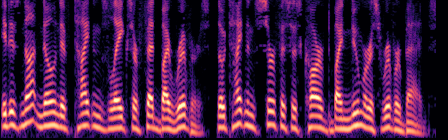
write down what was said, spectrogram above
It is not known if Titan's lakes are fed by rivers, though Titan's surface is carved by numerous river beds.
